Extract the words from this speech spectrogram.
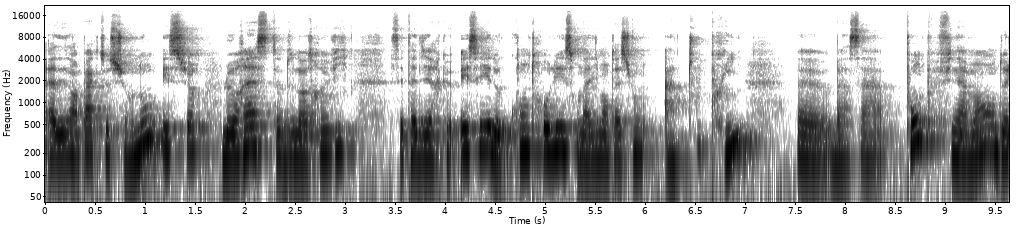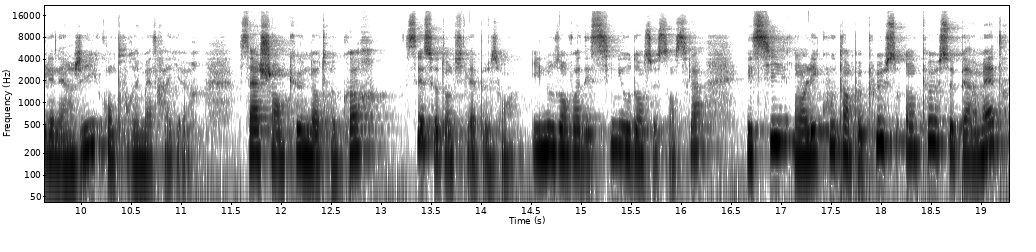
a des impacts sur nous et sur le reste de notre vie. C'est-à-dire que essayer de contrôler son alimentation à tout prix, euh, ben, ça pompe finalement de l'énergie qu'on pourrait mettre ailleurs, sachant que notre corps, c'est ce dont il a besoin. Il nous envoie des signaux dans ce sens-là, et si on l'écoute un peu plus, on peut se permettre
